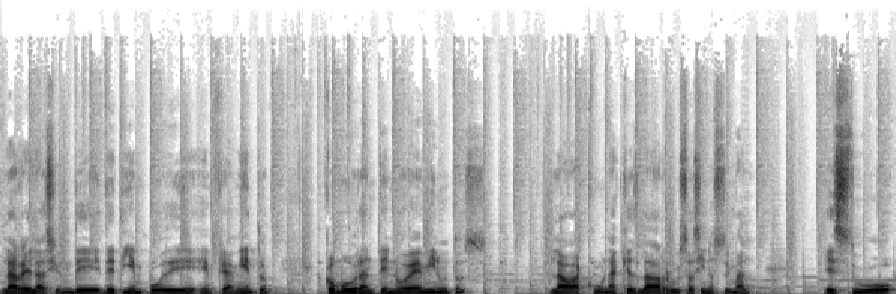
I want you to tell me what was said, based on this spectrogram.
la relación de, tiempo de enfriamiento, como durante 9 minutos la vacuna, que es la rusa si no estoy mal, estuvo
